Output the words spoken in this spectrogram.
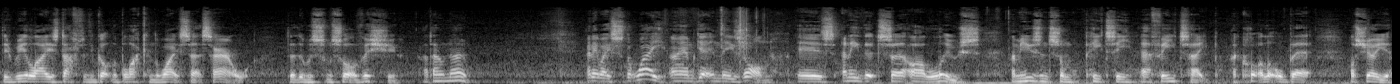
they realised after they got the black and the white sets out that there was some sort of issue. I don't know. Anyway, so the way I am getting these on is any that uh, are loose, I'm using some PTFE tape. I cut a little bit, I'll show you,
